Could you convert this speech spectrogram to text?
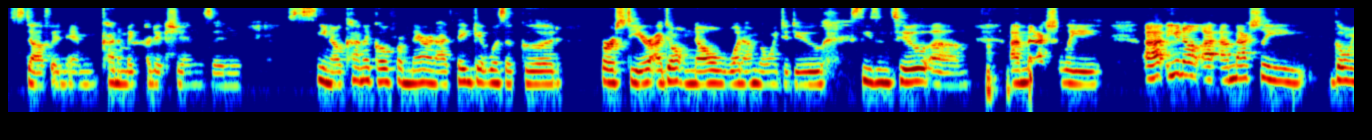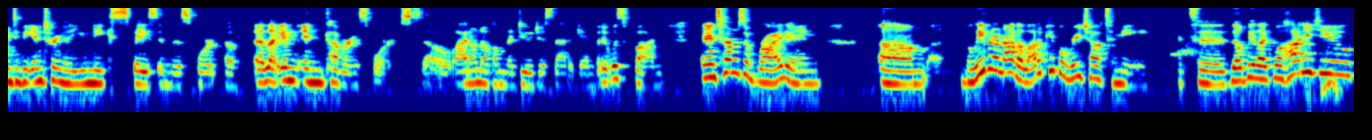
stuff and, and kind of make predictions and you know kind of go from there. And I think it was a good first year. I don't know what I'm going to do season two. Um, I'm actually, uh, you know, I, I'm actually going to be entering a unique space in the sport of uh, like in, in covering sports. So I don't know if I'm going to do just that again, but it was fun. And in terms of writing, um, believe it or not, a lot of people reach out to me to they'll be like, well, how did you,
